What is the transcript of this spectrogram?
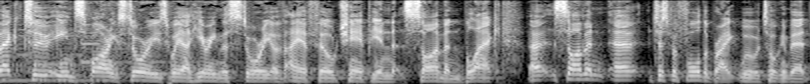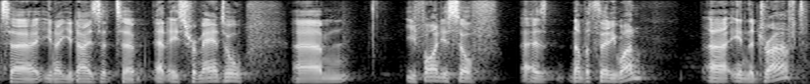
back to Inspiring Stories. We are hearing the story of AFL champion Simon Black. Uh, Simon, uh, just before the break, we were talking about uh, you know your days at uh, at East Fremantle. Um, you find yourself as number thirty one uh, in the draft.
